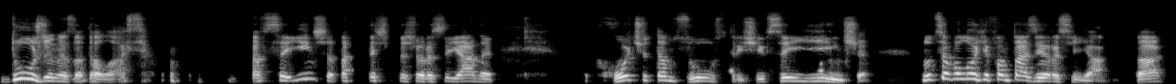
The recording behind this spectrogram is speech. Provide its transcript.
дуже не задалася. А все інше, так, те, що росіяни хочуть там зустріч і все інше. Ну, це вологі фантазії росіян. так.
